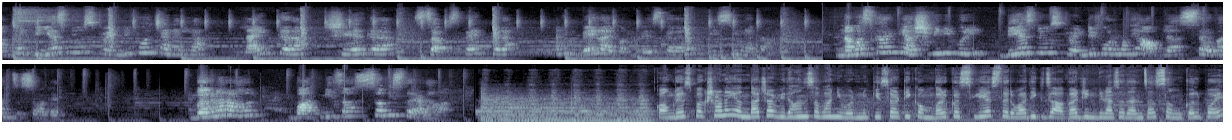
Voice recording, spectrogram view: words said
आमच्या डीएस न्यूज ट्वेंटी फोर चॅनलला लाईक करा शेअर करा सबस्क्राईब करा आणि बेल आयकॉन प्रेस करायला विसरू नका. नमस्कार मी Ashwini Puri DS news twenty फोरमध्ये आपल्या सर्वांचं स्वागत. बघणार आहोत बातमीचा सविस्तर आढावा. काँग्रेस पक्षाने यंदाच्या विधानसभा निवडणुकीसाठी कंबर कसली आहे सर्वाधिक जागा जिंकण्याचा त्यांचा संकल्प आहे.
